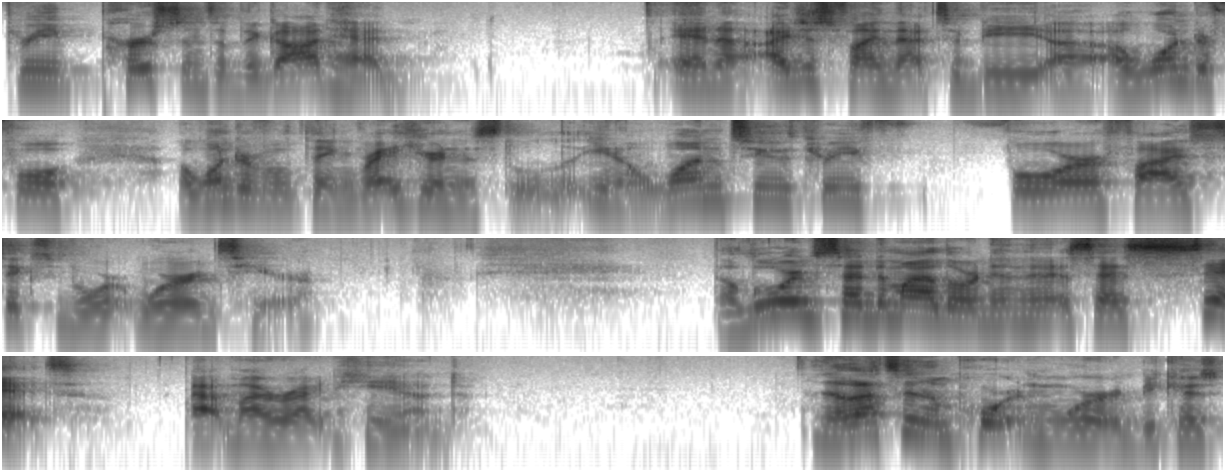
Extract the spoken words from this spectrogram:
three persons of the Godhead. And uh, I just find that to be a, a, wonderful, a wonderful thing right here in this, you know, one, two, three, four, five, six words here. The Lord said to my Lord, and then it says, Sit at my right hand. Now that's an important word because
